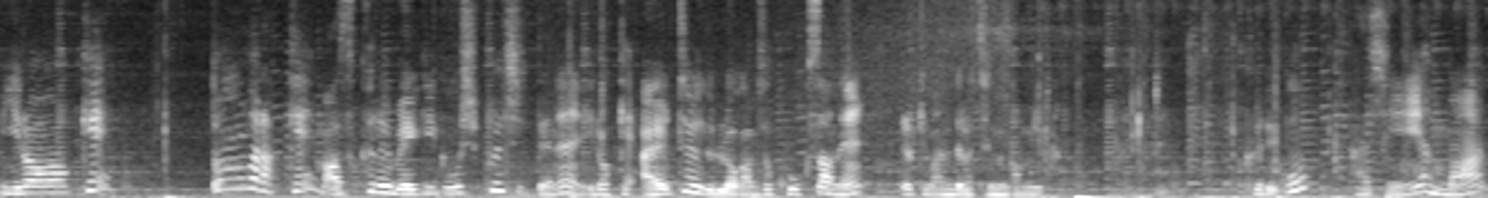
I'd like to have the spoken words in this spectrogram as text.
이렇게 동그랗게 마스크를 매기고 싶으실 때는 이렇게 Alt를 눌러가면서 곡선을 이렇게 만들어 주는 겁니다. 그리고 다시 한번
